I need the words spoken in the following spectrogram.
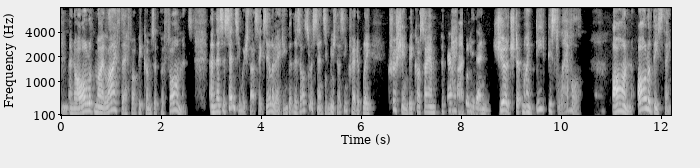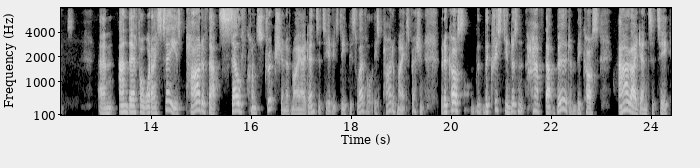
Mm. And all of my life, therefore, becomes a performance. And there's a sense in which that's exhilarating, but there's also a sense in which that's incredibly crushing because I am perpetually then judged at my deepest level on all of these things. Um, and therefore, what I say is part of that self construction of my identity at its deepest level, is part of my expression. But of course, the, the Christian doesn't have that burden because our identity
